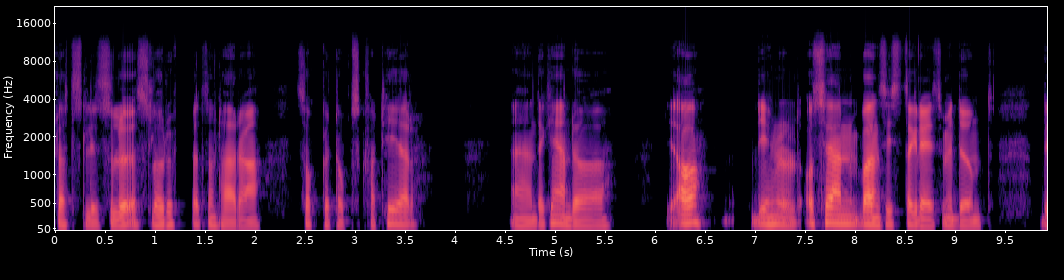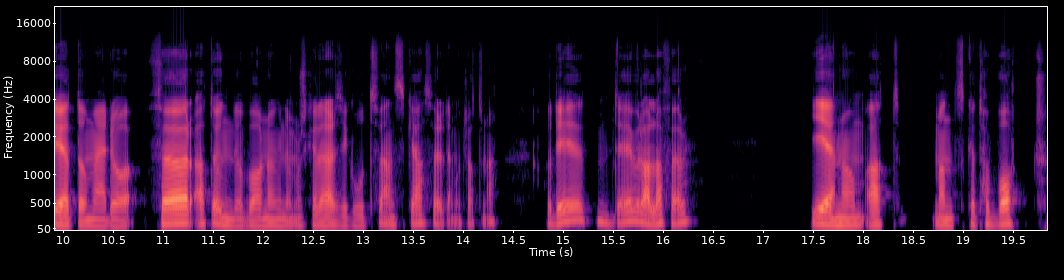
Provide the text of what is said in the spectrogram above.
plötsligt slår, slår upp ett sånt här uh, sockertoppskvarter. Eh, det kan jag ändå, ja, det är roligt. Och sen bara en sista grej som är dumt. Det är att de är då för att ungdom, barn och ungdomar ska lära sig god svenska, Sverigedemokraterna. Och det, det är väl alla för. Genom att man ska ta bort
